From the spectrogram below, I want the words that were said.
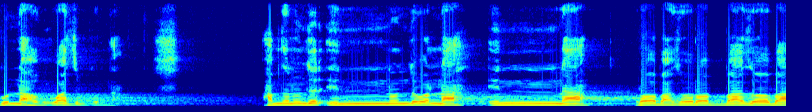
গুন্না হবে ওয়াজিব গুন্না হামজা নুনজের ইন নুন জবর না ইন্না রবাজো রব্বাজো বা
